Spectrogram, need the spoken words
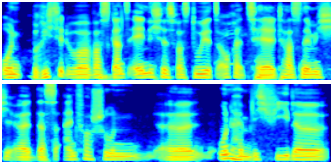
und berichtet über was ganz Ähnliches, was du jetzt auch erzählt hast, nämlich, äh, dass einfach schon äh, unheimlich viele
